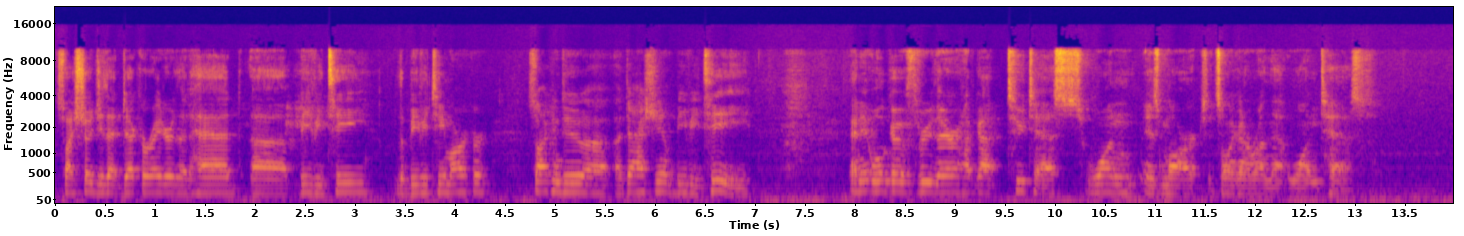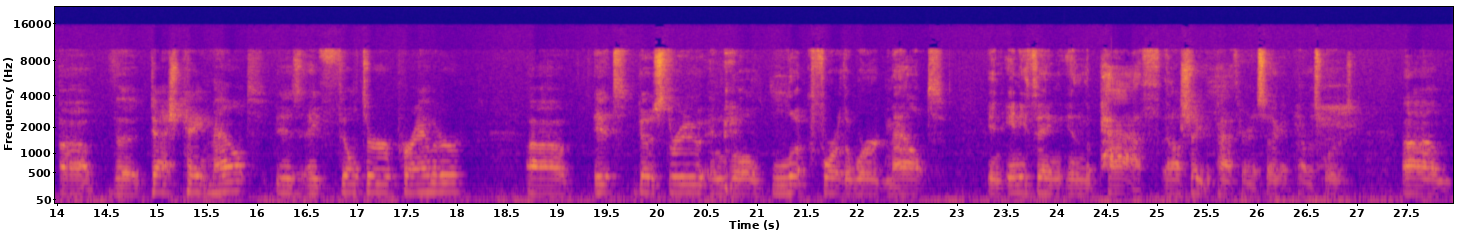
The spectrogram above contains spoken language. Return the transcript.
So I showed you that decorator that had uh, BVT, the BVT marker. So I can do a, a dash M BVT, and it will go through there. I've got two tests. One is marked. It's only going to run that one test. Uh, the dash K mount is a filter parameter. Uh, it goes through and will look for the word mount in anything in the path, and I'll show you the path here in a second, how this works. Um,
